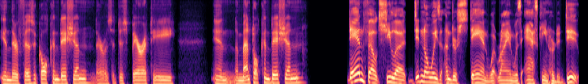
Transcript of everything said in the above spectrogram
in their physical condition, there was a disparity in the mental condition. Dan felt Sheila didn't always understand what Ryan was asking her to do.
